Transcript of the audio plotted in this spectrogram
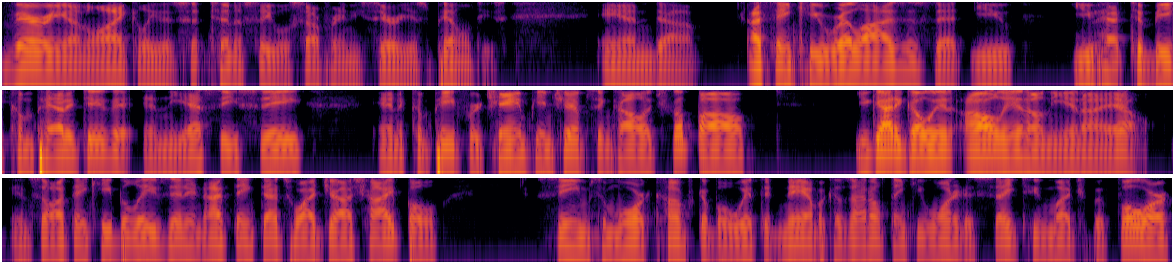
very unlikely that Tennessee will suffer any serious penalties. And uh, I think he realizes that you you had to be competitive in the SEC and to compete for championships in college football. You got to go in all in on the NIL, and so I think he believes in it, and I think that's why Josh Heupel seems more comfortable with it now because I don't think he wanted to say too much before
